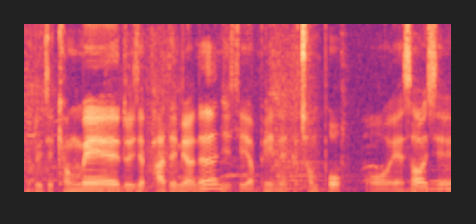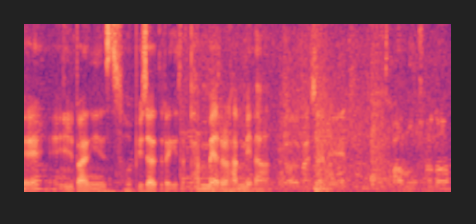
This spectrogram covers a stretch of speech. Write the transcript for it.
그리고 이제 경매를 이제 받으면은 이제 옆에 있는 그 점포 에서 이제 일반인 소비자들에게 이제 판매를 합니다. 이거 얼마짜리예요? 15,000원.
